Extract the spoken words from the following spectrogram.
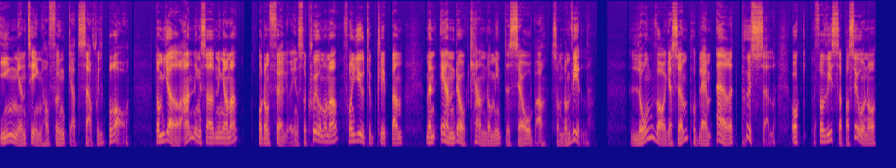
ingenting har funkat särskilt bra. De gör andningsövningarna och de följer instruktionerna från Youtube-klippen men ändå kan de inte sova som de vill långvariga sömnproblem är ett pussel och för vissa personer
